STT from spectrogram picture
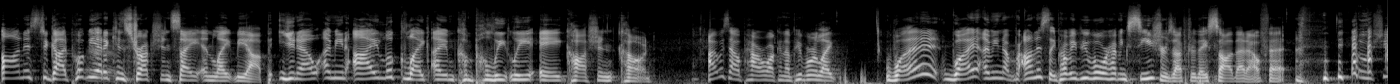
Honest to God, put me at a construction site and light me up. You know, I mean, I look like I am completely a caution cone. I was out power walking, though. people were like, "What? What?" I mean, honestly, probably people were having seizures after they saw that outfit. oh, she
